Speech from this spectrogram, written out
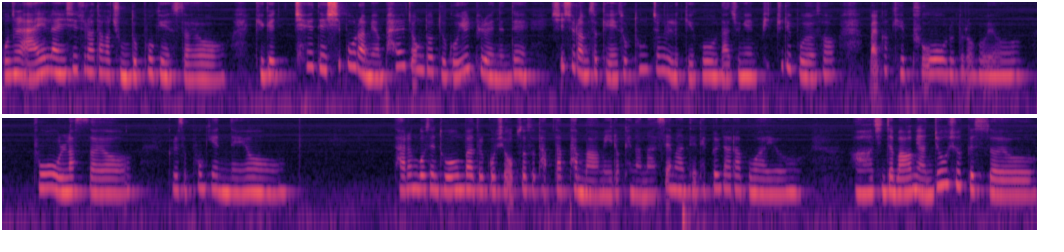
오늘 아이라인 시술하다가 중도 포기했어요. 기계 최대 15라면 8 정도 두고 1피로 했는데 시술하면서 계속 통증을 느끼고 나중엔 핏줄이 보여서 빨갛게 부어 오르더라고요. 부어 올랐어요. 그래서 포기했네요. 다른 곳엔 도움받을 곳이 없어서 답답한 마음에 이렇게나마 쌤한테 댓글 달아보아요. 아, 진짜 마음이 안 좋으셨겠어요.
